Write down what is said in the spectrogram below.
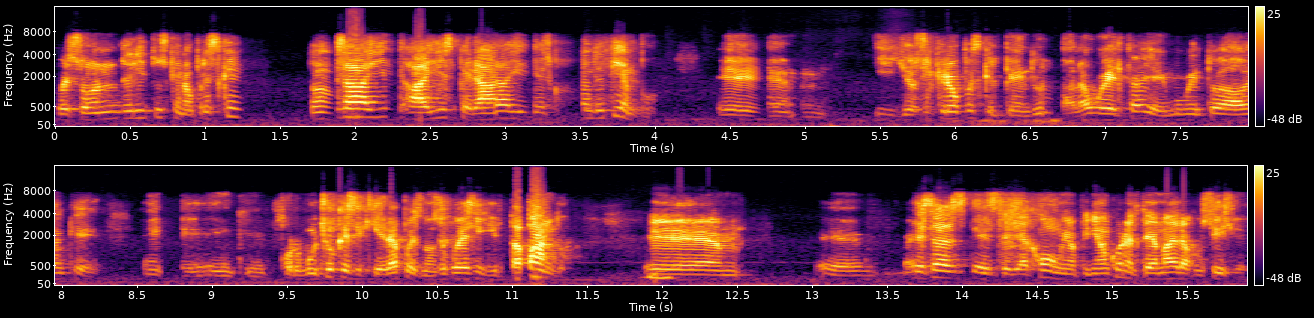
pues son delitos que no prescriben. Entonces hay, hay esperanza y es cuestión de tiempo. Eh, y yo sí creo pues que el péndulo da la vuelta y hay un momento dado en que, en, que por mucho que se quiera pues no se puede seguir tapando. Eh, eh, esa sería como mi opinión con el tema de la justicia.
